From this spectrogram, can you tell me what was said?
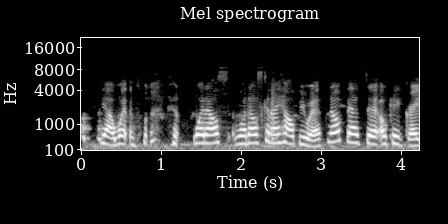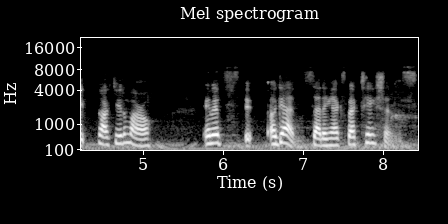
Yeah. What what else what else can I help you with? Nope, that's it. Okay, great. Talk to you tomorrow. And it's it, again setting expectations.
